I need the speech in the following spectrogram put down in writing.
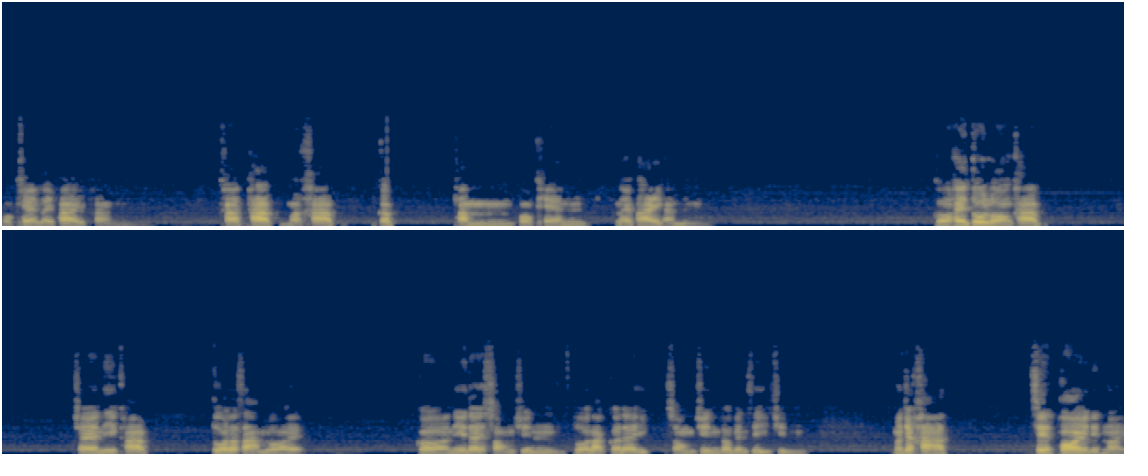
ปลอกแขนลายผ้าอีกข้างขาดภาพมาครับ ทำปลอกแขนลายผ้าอีกอันหนึ่ง ก็ให้ตัวรองครับ ใช้อันนี้ครับ ตัวละสามร้อยก็อันนี้ได้สองชิ้น ตัวหลักก็ได้อีกสองชิ้นก็เป็นสี่ชิ้น มันจะขาดเศษพลอยนิดหน่อย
